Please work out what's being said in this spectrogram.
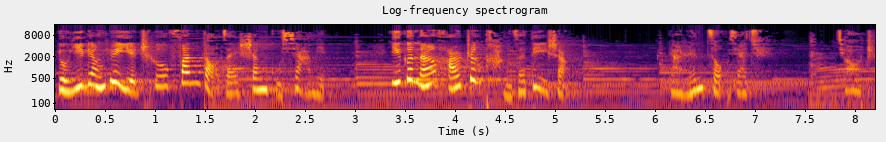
有一辆越野车翻倒在山谷下面，一个男孩正躺在地上。两人走下去，乔治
